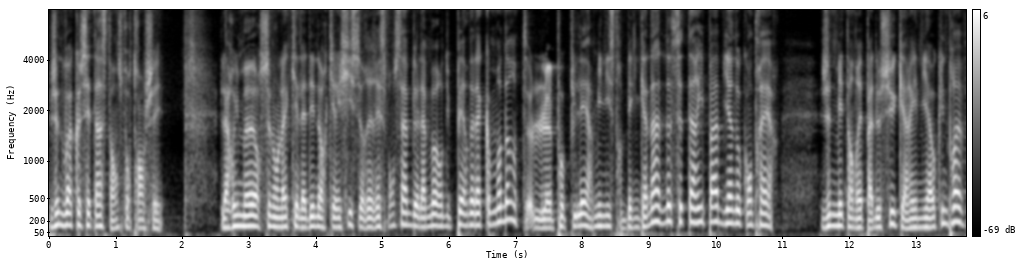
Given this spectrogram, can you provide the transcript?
je ne vois que cette instance pour trancher. La rumeur selon laquelle Adenor Kirishi serait responsable de la mort du père de la commandante, le populaire ministre Benkana, ne se tarit pas, bien au contraire. Je ne m'étendrai pas dessus car il n'y a aucune preuve,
